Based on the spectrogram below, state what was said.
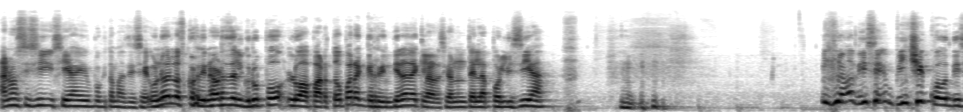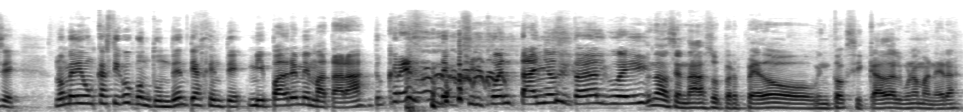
Ah, no, sí, sí, sí, hay un poquito más. Dice, uno de los coordinadores del grupo lo apartó para que rindiera declaración ante la policía. no, dice, pinche quote, dice, no me dio un castigo contundente, agente. Mi padre me matará. ¿Tú crees? De 50 años y el güey... No, se andaba súper pedo intoxicado de alguna manera.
